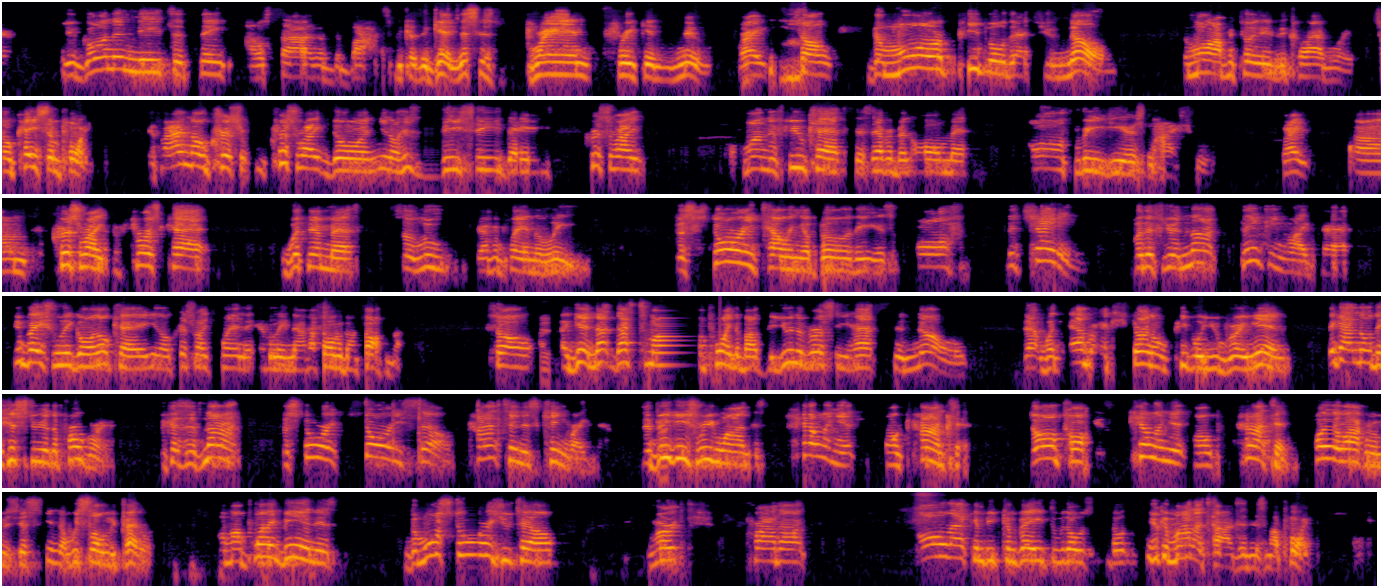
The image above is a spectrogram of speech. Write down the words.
you're going to need to think outside of the box because again, this is brand freaking new, right? so the more people that you know, the more opportunity to collaborate. So case in point, if I know Chris Chris Wright doing, you know, his DC days, Chris Wright, one of the few cats that's ever been All-Met all three years in high school, right? Um, Chris Wright, the first cat with MS, salute, ever play in the league. The storytelling ability is off the chain. But if you're not thinking like that, you're basically going, okay, you know, Chris Wright's playing in Italy now. That's all we're going to talk about. So again, that, that's my point about the university has to know that whatever external people you bring in, they got to know the history of the program. Because if not, the story story sells. Content is king right now. The Big East Rewind is killing it on content. Dog Talk is killing it on content. Hoya Locker Room is just, you know, we slowly pedal. But my point being is the more stories you tell, merch, product, all that can be conveyed through those, those you can monetize it is my point.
